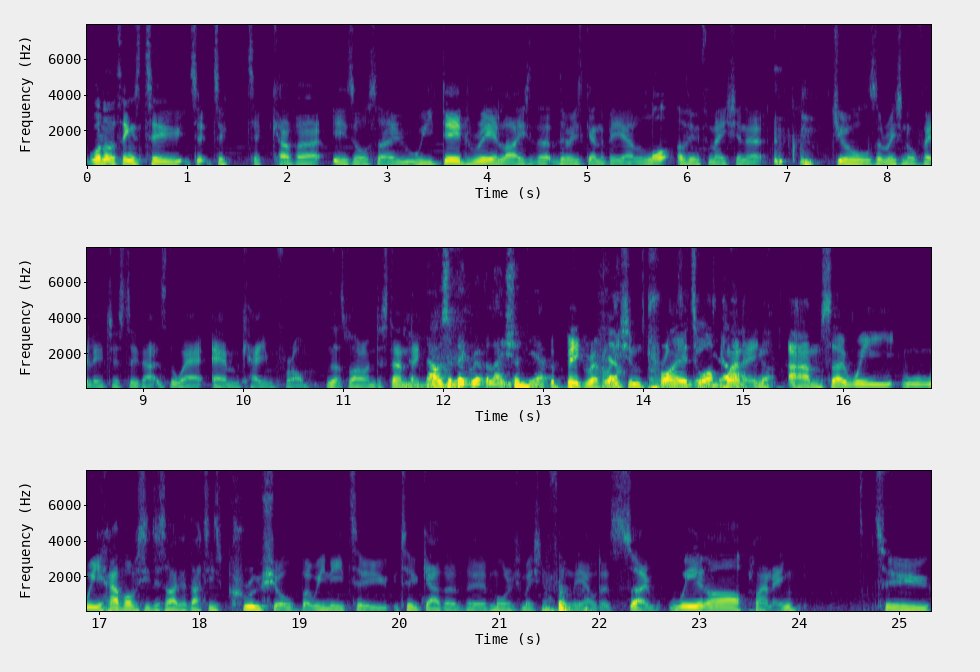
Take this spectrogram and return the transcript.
one of the things to, to, to, to cover is also we did realise that there is going to be a lot of information at Jules' original village as to that's the where M came from. That's our understanding. That was a big revelation. Yeah. the big revelation it prior to our indeed. Yeah, I planning. Um, so we we have obviously decided that is crucial, but we need to to gather the more information from the elders. So we are planning to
